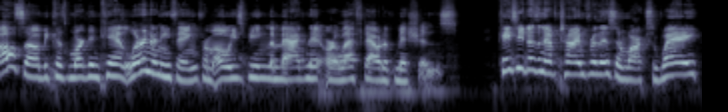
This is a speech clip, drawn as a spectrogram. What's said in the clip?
Also, because Morgan can't learn anything from always being the magnet or left out of missions. Casey doesn't have time for this and walks away,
